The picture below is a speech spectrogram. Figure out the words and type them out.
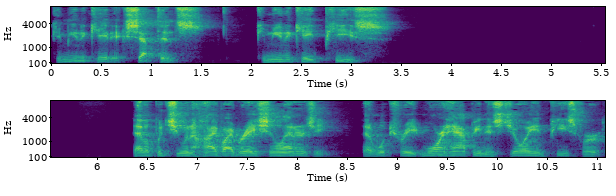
communicate acceptance, communicate peace. That'll put you in a high vibrational energy that will create more happiness, joy, and peace for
